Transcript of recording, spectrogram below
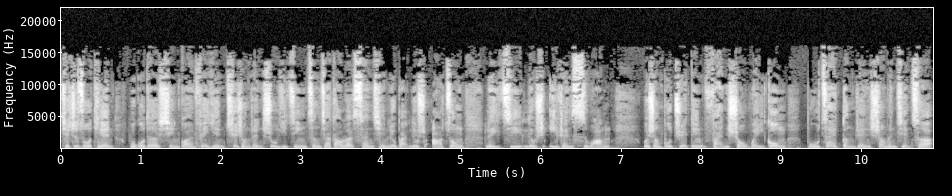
截至昨天，我国的新冠肺炎确诊人数已经增加到了三千六百六十二宗，累计六十一人死亡。卫生部决定反守为攻，不再等人上门检测，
